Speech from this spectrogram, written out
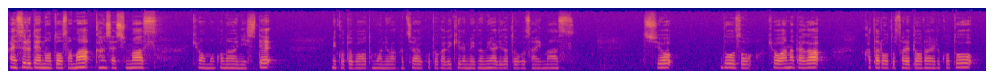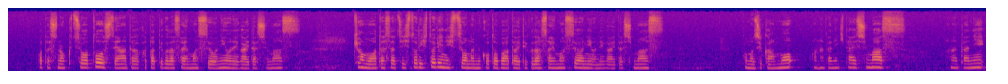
愛する天のお父様感謝します。今日もこのようにして御言葉を共に分かち合うことができる恵みありがとうございます。主よどうぞ今日あなたが語ろうとされておられることを私の口を通してあなたが語ってくださいますようにお願いいたします。今日も私たち一人一人に必要な御言葉を与えてくださいますようにお願いいたします。この時間もあなたに期待します。あなたに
